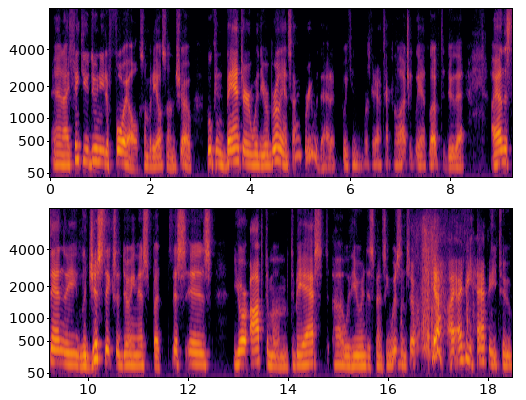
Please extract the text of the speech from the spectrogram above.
And I think you do need a foil, somebody else on the show, who can banter with your brilliance. I agree with that. If we can work it out technologically, I'd love to do that. I understand the logistics of doing this, but this is your optimum to be asked uh, with you in dispensing wisdom. So, yeah, I, would be happy to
